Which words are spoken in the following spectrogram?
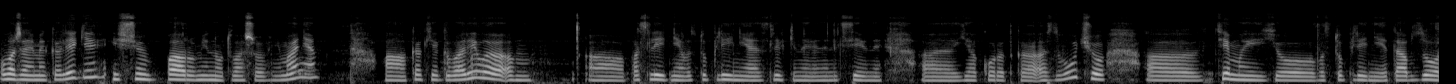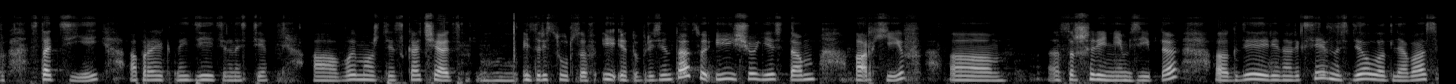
Уважаемые коллеги, еще пару минут вашего внимания. А, как я говорила, а, последнее выступление Сливкиной Елены Алексеевны а, я коротко озвучу. Тема ее выступления – это обзор статей о проектной деятельности. Вы можете скачать из ресурсов и эту презентацию, и еще есть там архив с расширением ZIP, да, а, где Ирина Алексеевна сделала для вас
